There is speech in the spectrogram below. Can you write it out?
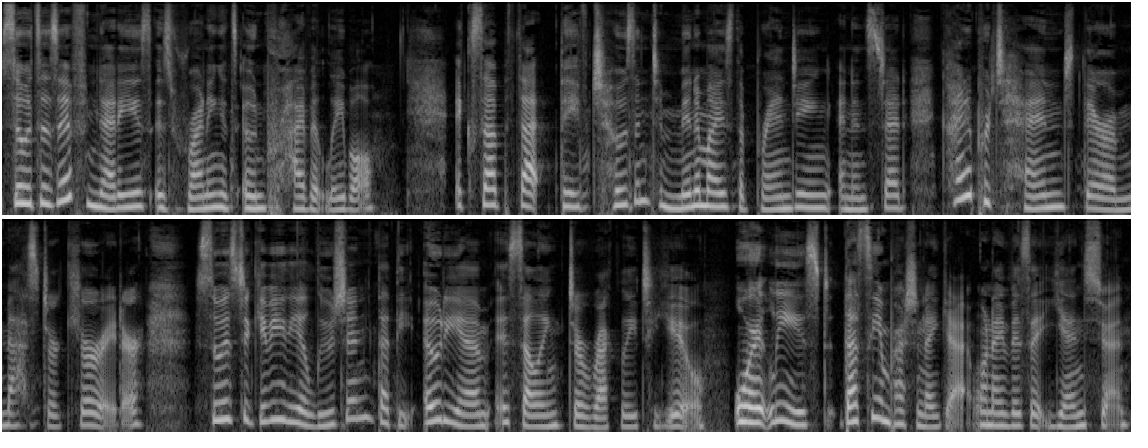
So it's as if NetEase is running its own private label, except that they've chosen to minimize the branding and instead kind of pretend they're a master curator, so as to give you the illusion that the ODM is selling directly to you. Or at least, that's the impression I get when I visit Yanxuan.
